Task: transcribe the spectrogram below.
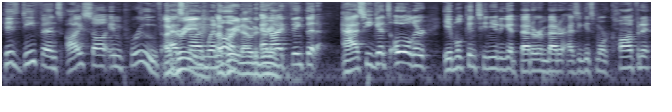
his defense I saw improve Agreed, as time went on. agreed, I would agree. And I think that as he gets older, it will continue to get better and better as he gets more confident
